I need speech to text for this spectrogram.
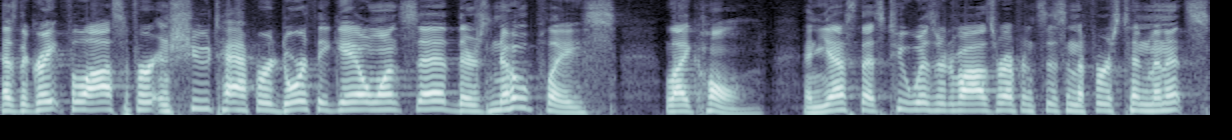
As the great philosopher and shoe tapper Dorothy Gale once said, there's no place like home. And yes, that's two Wizard of Oz references in the first 10 minutes.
